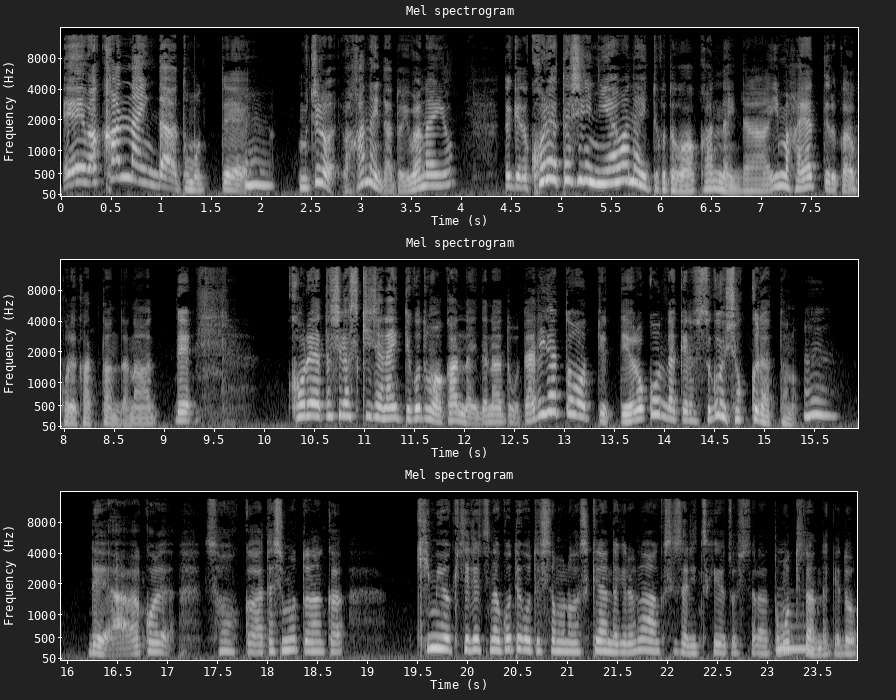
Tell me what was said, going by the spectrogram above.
えー、わかんないんだと思って、うんもちろんわかんないんだと言わないよ。だけど、これ私に似合わないってことがわかんないんだな。今流行ってるからこれ買ったんだな。で、これ私が好きじゃないっていうこともわかんないんだなと思って、ありがとうって言って喜んだけど、すごいショックだったの。うんで、ああ、これ、そうか、私もっとなんか、奇妙奇烈なゴテゴテしたものが好きなんだけどな、アクセサリーつけるとしたらと思ってたんだけど、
